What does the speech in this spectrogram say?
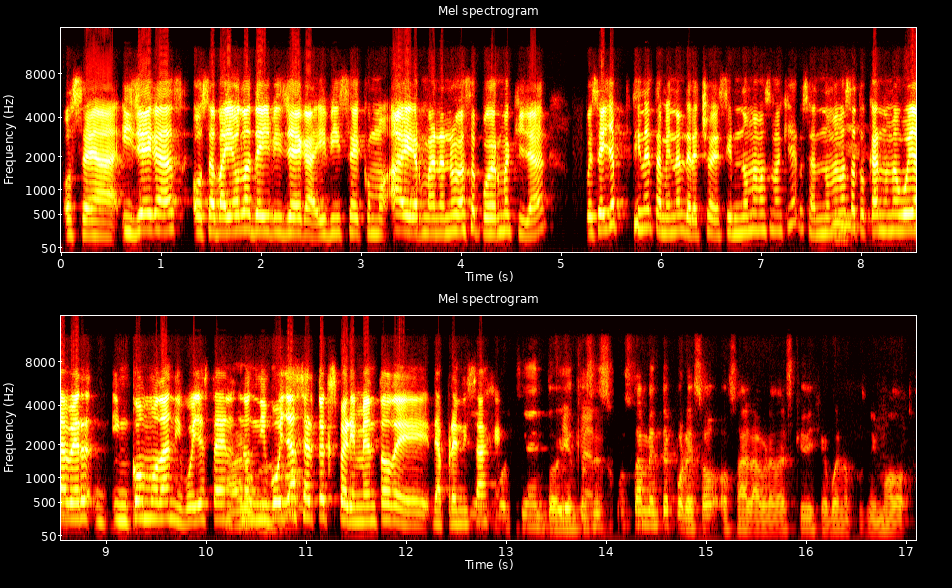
o sea, y llegas, o sea, Viola Davis llega y dice como, ay, hermana, no vas a poder maquillar, pues ella tiene también el derecho de decir, no me vas a maquillar, o sea, no me Sí. vas a tocar, no me voy a ver incómoda, ni voy a estar, en- no, Claro, ni voy a hacer tu experimento de, de aprendizaje. 100%, y entonces justamente por eso, o sea, la verdad es que dije, bueno, pues ni modo.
